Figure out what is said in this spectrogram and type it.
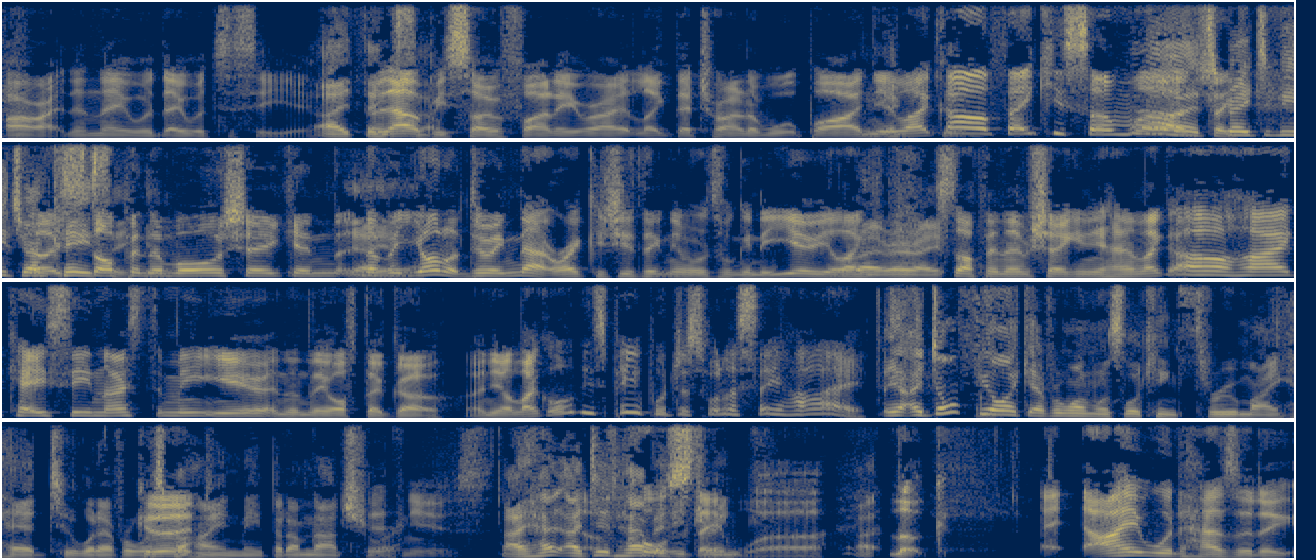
All right, then they would they were to see you. I think that so. would be so funny, right? Like they're trying to walk by, and you're like, "Oh, thank you so much." Oh, it's like, great to meet you. I'm like Casey. stopping them all, shaking. Yeah, no, but you're not doing that, right? Because you think they were talking to you. You're like Right, right, right. stopping them, shaking your hand, like, "Oh, hi, Casey, nice to meet you," and then they off they go, and you're like, "All these people just want to say hi." Yeah, I don't feel like everyone was looking through my head to whatever was Good. behind me, but I'm not sure. Good news. I had I did have a drink. Were. Look, I would hazard a,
